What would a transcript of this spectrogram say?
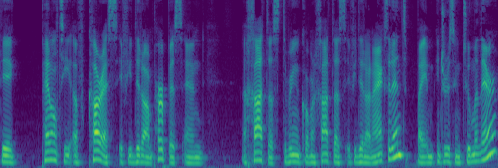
the penalty of kares if you did on purpose and a chatas to bring a korban chatas if you did on accident by introducing tuma there.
